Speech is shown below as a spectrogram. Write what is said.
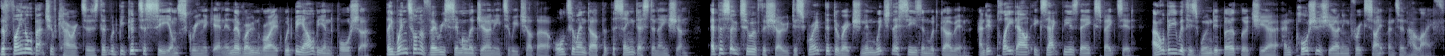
The final batch of characters that would be good to see on screen again in their own right would be Albie and Portia. They went on a very similar journey to each other, all to end up at the same destination. Episode 2 of the show described the direction in which their season would go in, and it played out exactly as they expected. Albie with his wounded bird Lucia, and Portia's yearning for excitement in her life.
